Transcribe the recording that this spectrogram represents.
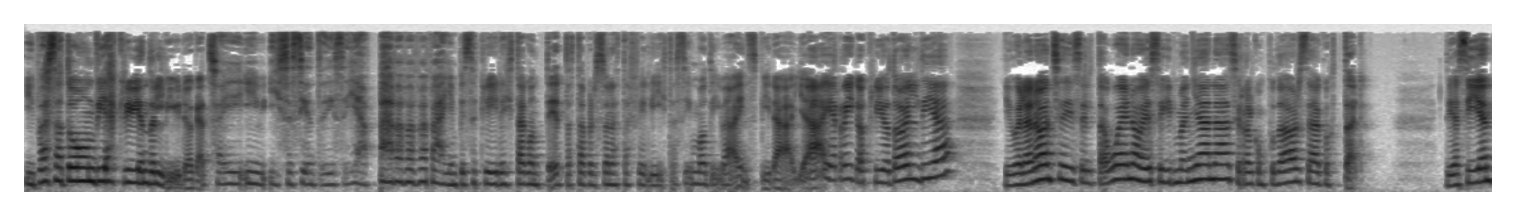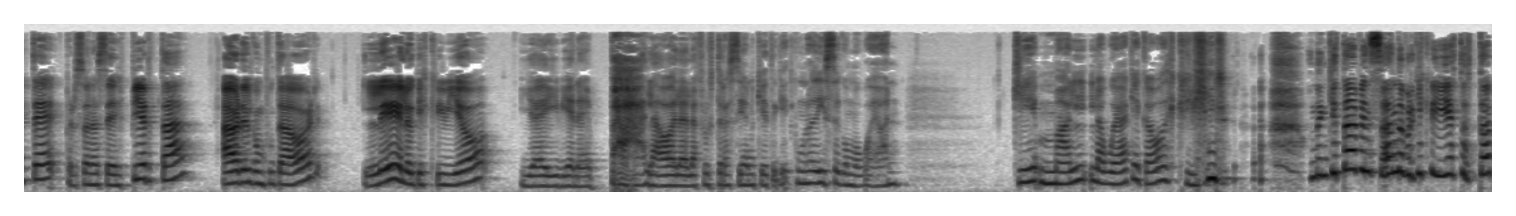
Y pasa todo un día escribiendo el libro, ¿cachai? Y, se siente, dice, ya, pa, pa, pa, pa, pa, y empieza a escribir y está contenta, esta persona está feliz, está así motivada, inspirada, ya, es rico, escribió todo el día. Llegó la noche, dice, está bueno, voy a seguir mañana, cierra el computador, se va a acostar. Día siguiente, persona se despierta, abre el computador, lee lo que escribió y ahí viene, pa, la ola de la frustración que, uno dice como, weón, qué mal la weá que acabo de escribir. ¿En qué estaba pensando? ¿Por qué escribí esto? Está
